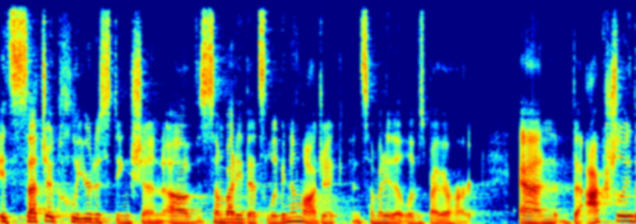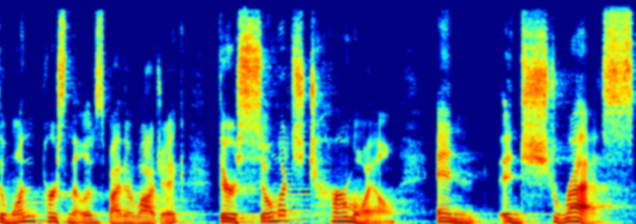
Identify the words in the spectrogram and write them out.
it's such a clear distinction of somebody that's living in logic and somebody that lives by their heart. And the actually the one person that lives by their logic, there's so much turmoil and and stress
